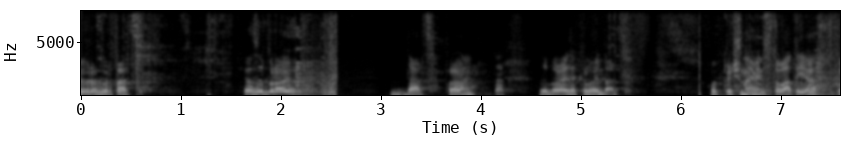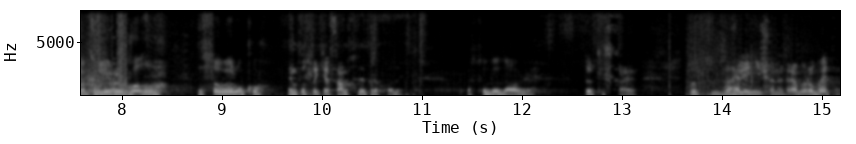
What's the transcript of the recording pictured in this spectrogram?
розвертатися. Я забираю дартс, правильно? Так. Забираю, закриваю дартс. От починає він ставати, я контролюю голову, засовую руку, він, по суті, сам сюди приходить. Просто додавлю, дотискаю. Тут взагалі нічого не треба робити.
